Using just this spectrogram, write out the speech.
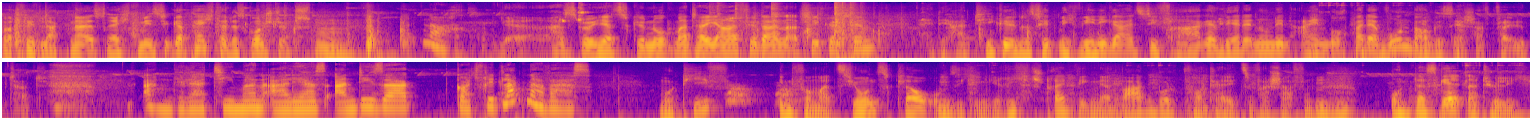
Gottfried Lackner ist rechtmäßiger Pächter des Grundstücks. Noch. Hast du jetzt genug Material für deinen Artikel, Tim? Der Artikel interessiert mich weniger als die Frage, wer denn nun den Einbruch bei der Wohnbaugesellschaft verübt hat. Angela Thiemann alias Anti sagt, Gottfried Lackner war's. Motiv? Informationsklau, um sich im Gerichtsstreit wegen der Wagenburg Vorteile zu verschaffen. Und das Geld natürlich.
